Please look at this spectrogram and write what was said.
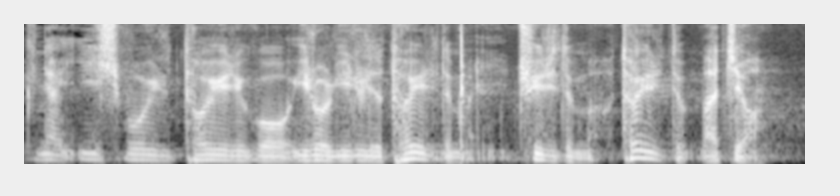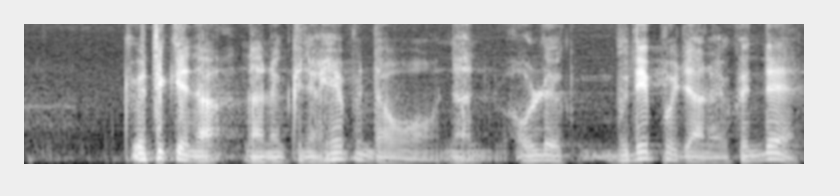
그냥 25일 토요일이고 1월 1일도 토요일도 주일이도 토요일도 맞죠? 그 어떻게 나 나는 그냥 해본다고 난 원래 무대 보잖아요. 근데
